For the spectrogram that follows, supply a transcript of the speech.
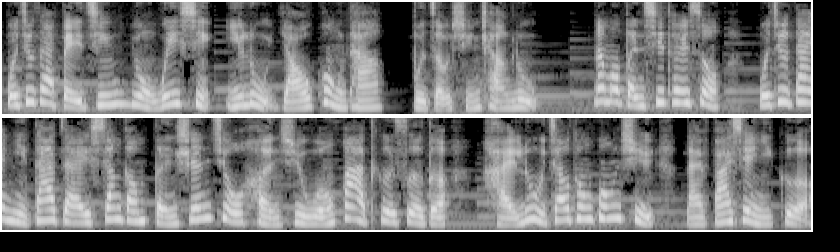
我就在北京用微信一路遥控她，不走寻常路。那么本期推送，我就带你搭载香港本身就很具文化特色的海陆交通工具，来发现一个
